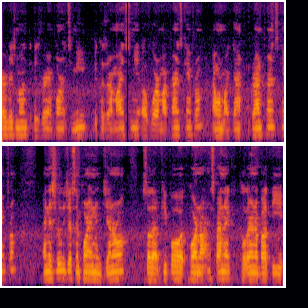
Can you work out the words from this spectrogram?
Heritage Month is very important to me because it reminds me of where my parents came from and where my ga- grandparents came from. And it's really just important in general so that people who are not Hispanic can learn about the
